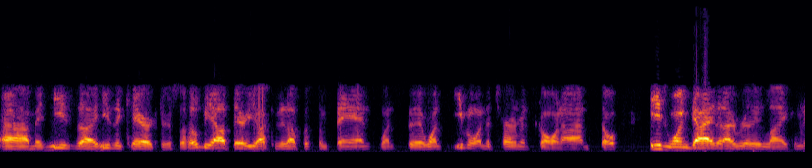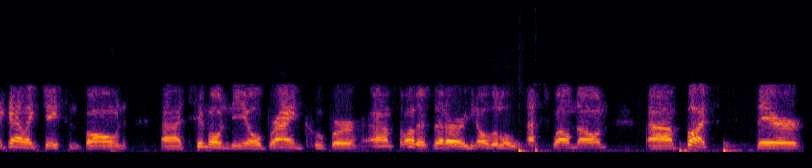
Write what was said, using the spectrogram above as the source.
Um, and he's uh, he's a character, so he'll be out there yucking it up with some fans once the once even when the tournament's going on. So he's one guy that I really like. I mean, a guy like Jason Bohn, uh, Tim O'Neal, Brian Cooper, um, some others that are you know a little less well known, uh, but they're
